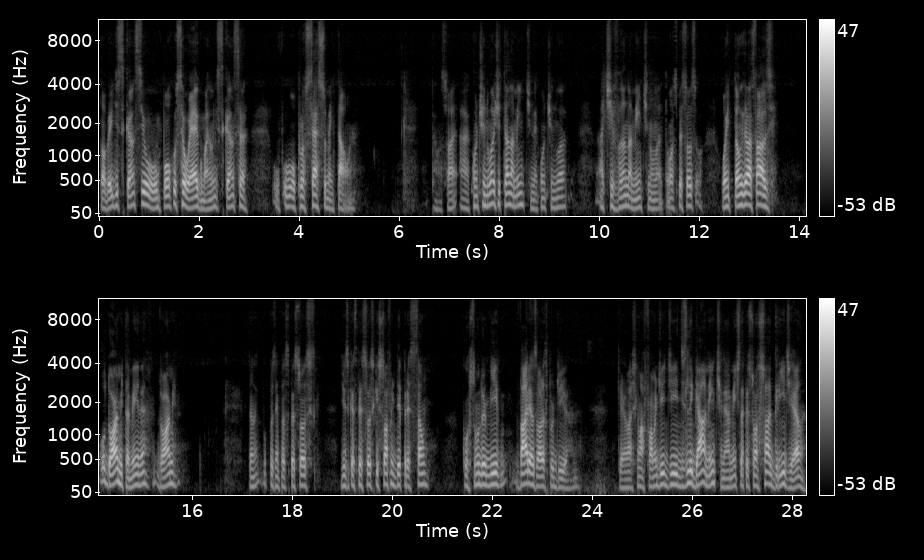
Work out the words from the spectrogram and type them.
talvez descanse um pouco o seu ego, mas não descansa o, o processo mental. Né? Então, só, continua agitando a mente, né? continua ativando a mente. Não, então, as pessoas, ou então elas fazem, ou dorme também, né? Dorme. Então, por exemplo, as pessoas dizem que as pessoas que sofrem de depressão costumam dormir várias horas por dia. Né? Que eu acho que é uma forma de, de, desligar a mente, né? A mente da pessoa só agride ela.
